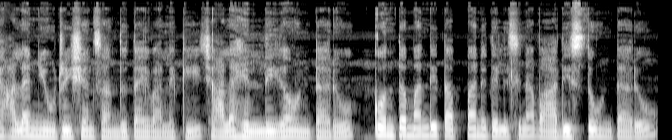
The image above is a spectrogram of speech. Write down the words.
చాలా న్యూట్రిషన్స్ అందుతాయి వాళ్ళకి చాలా హెల్దీగా ఉంటారు. కొంతమంది తప్పని తెలిసిన వాదిస్తూ ఉంటారు.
